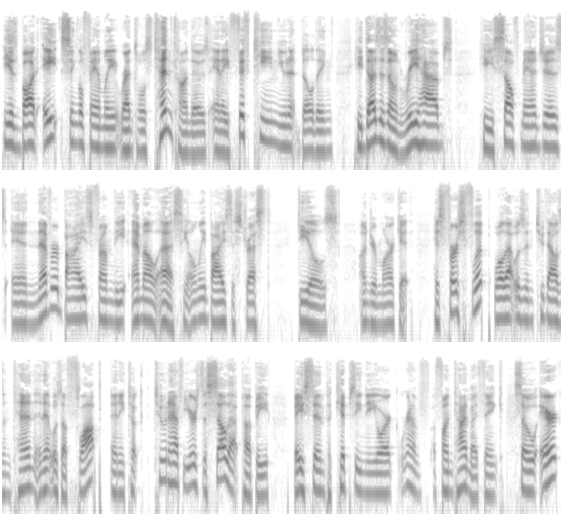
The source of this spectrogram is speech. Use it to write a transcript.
He has bought eight single family rentals, 10 condos, and a 15 unit building. He does his own rehabs. He self manages and never buys from the MLS. He only buys distressed deals under market. His first flip, well, that was in 2010, and it was a flop, and he took two and a half years to sell that puppy based in Poughkeepsie, New York. We're going to have a fun time, I think. So, Eric,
